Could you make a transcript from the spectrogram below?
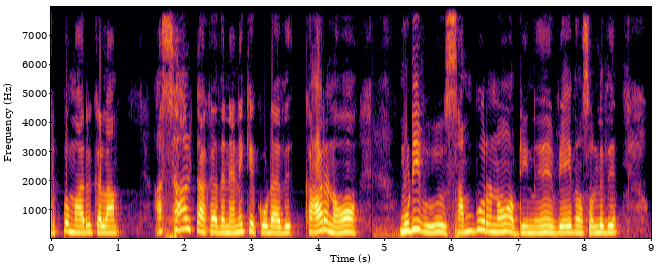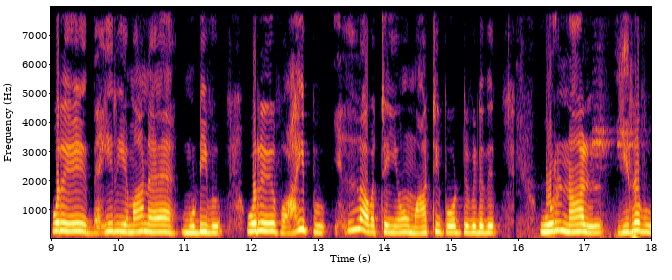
அற்பமாக இருக்கலாம். அசால்ட்டாக அதை நினைக்கக்கூடாது காரணம் முடிவு சம்பூரணம் அப்படின்னு வேதம் சொல்லுது. ஒரு தைரியமான முடிவு ஒரு வாய்ப்பு எல்லாவற்றையும் மாற்றி போட்டு விடுது. ஒரு நாள் இரவு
